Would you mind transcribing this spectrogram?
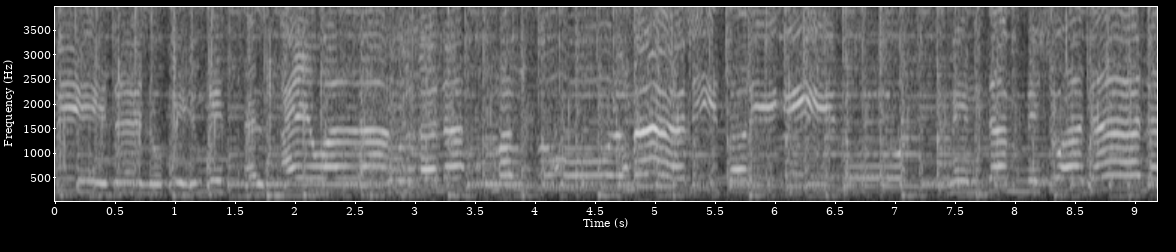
بيداله فيه مئة ألف أي والله أنا منصور مالي طريقي نور. من دم شهدانا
